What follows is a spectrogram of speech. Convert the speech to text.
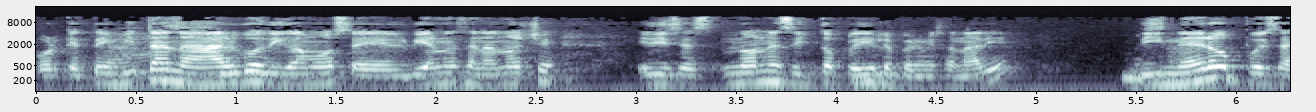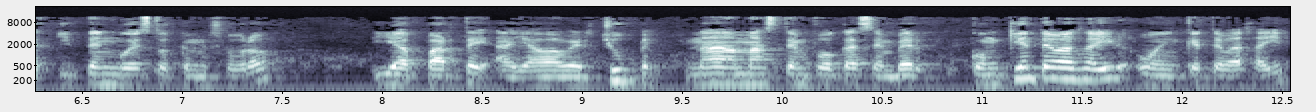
Porque te invitan a algo, digamos, el viernes en la noche y dices, no necesito pedirle permiso a nadie. Dinero, pues aquí tengo esto que me sobró. Y aparte, allá va a haber chupe. Nada más te enfocas en ver con quién te vas a ir o en qué te vas a ir.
